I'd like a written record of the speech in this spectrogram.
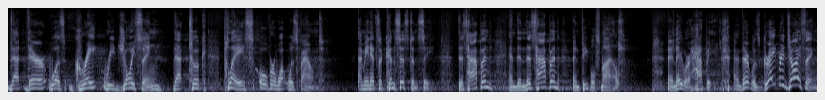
that there was great rejoicing that took place over what was found. I mean, it's a consistency. This happened, and then this happened, and people smiled. And they were happy. And there was great rejoicing.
